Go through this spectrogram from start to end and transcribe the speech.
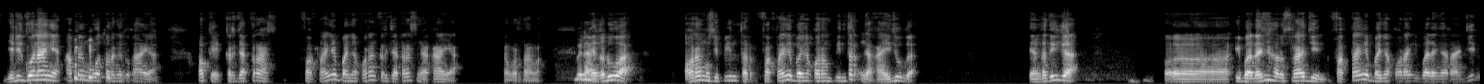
Jadi gue nanya, apa yang buat orang itu kaya? Oke, kerja keras. Faktanya banyak orang kerja keras nggak kaya. Yang pertama. Benar. Yang kedua, orang mesti pinter. Faktanya banyak orang pinter nggak kaya juga. Yang ketiga, eh, ibadahnya harus rajin. Faktanya banyak orang ibadahnya rajin,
